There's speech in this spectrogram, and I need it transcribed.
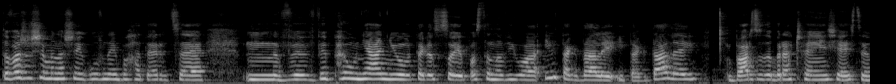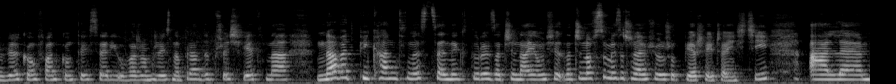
towarzyszymy naszej głównej bohaterce mm, w wypełnianiu tego, co sobie postanowiła i tak dalej, i tak dalej. Bardzo dobra część, ja jestem wielką fanką tej serii, uważam, że jest naprawdę prześwietna. Nawet pikantne sceny, które zaczynają się, znaczy no w sumie zaczynają się już od pierwszej części, ale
